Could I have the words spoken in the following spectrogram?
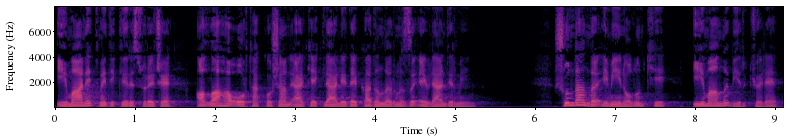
İman etmedikleri sürece Allah'a ortak koşan erkeklerle de kadınlarınızı evlendirmeyin. Şundan da emin olun ki imanlı bir köle,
